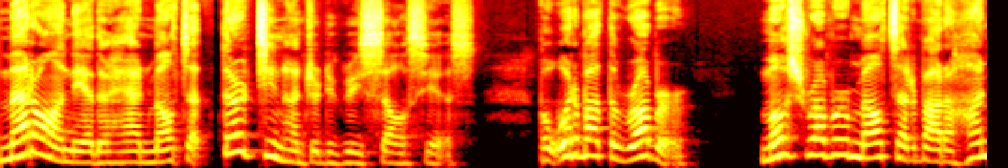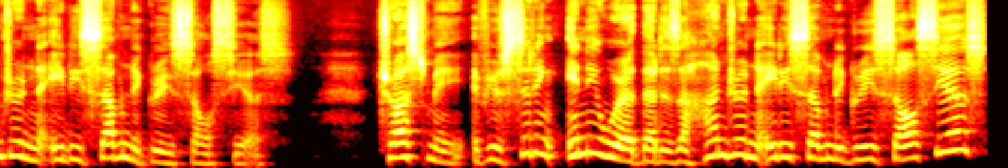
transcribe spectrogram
Metal, on the other hand, melts at 1300 degrees Celsius. But what about the rubber? Most rubber melts at about 187 degrees Celsius. Trust me, if you're sitting anywhere that is 187 degrees Celsius,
